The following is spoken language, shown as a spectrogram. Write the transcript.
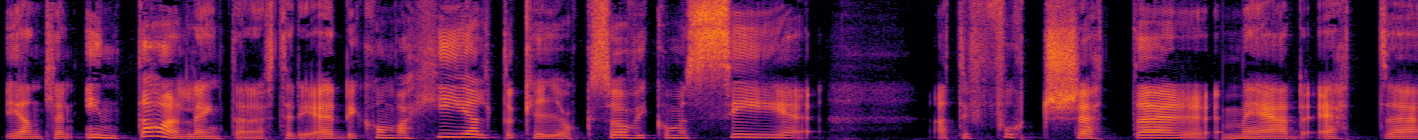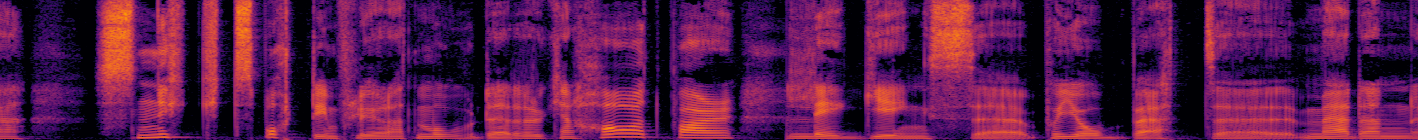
egentligen inte har en längtan efter det, det kommer vara helt okej okay också. Vi kommer se att det fortsätter med ett eh, snyggt sportinfluerat mode där du kan ha ett par leggings eh, på jobbet eh, med en,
